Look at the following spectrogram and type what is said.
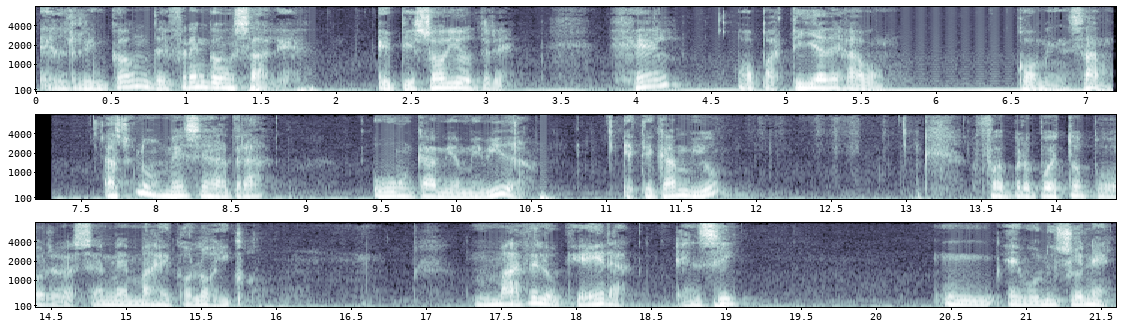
El Rincón de Fren González, episodio 3. Gel o pastilla de jabón. Comenzamos. Hace unos meses atrás hubo un cambio en mi vida. Este cambio fue propuesto por hacerme más ecológico, más de lo que era en sí. Mm, evolucioné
